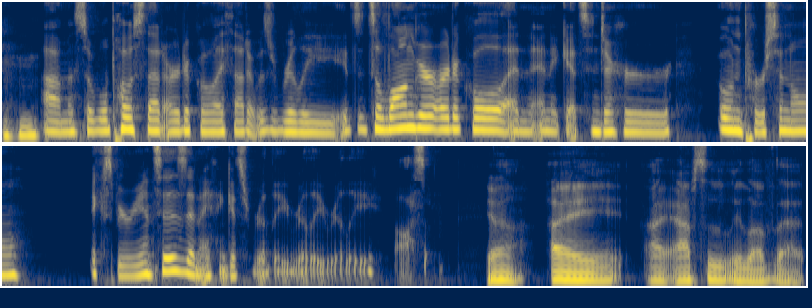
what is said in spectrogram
Mhm. Um and so we'll post that article. I thought it was really it's it's a longer article and and it gets into her own personal experiences and I think it's really really really awesome. Yeah, I I absolutely love that,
